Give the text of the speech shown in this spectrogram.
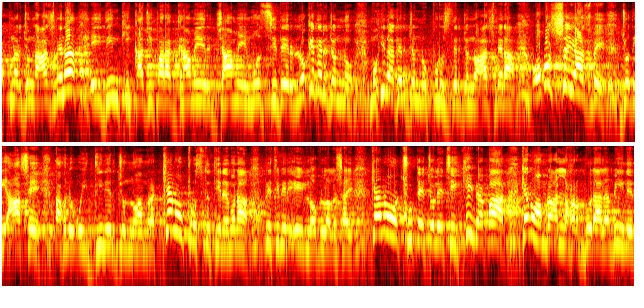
আপনার জন্য আসবে না? এই দিন কি কাজীপাড়া গ্রামের জামে মসজিদের লোকেদের জন্য, মহিলাদের জন্য, পুরুষদের জন্য আসবে না? অবশ্যই আসবে। যদি আসে, তাহলে ওই দিনের জন্য আমরা কেন প্রস্তুতি নেব না? পৃথিবীর এই লব লালসায় কেন ছুটে চলেছি? কি ব্যাপার? কেন আমরা আল্লাহ রব্বুল আলমিনের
